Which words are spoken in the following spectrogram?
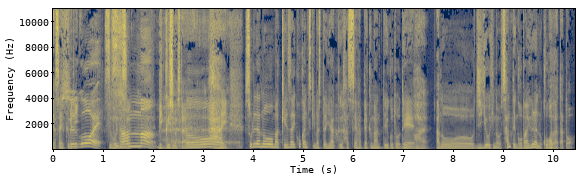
野菜含めて。すごい。すごいんです3万。びっくりしました。はい。それであの、まあ、経済効果につきましては約8800万ということで、はいあの、事業費の3.5倍ぐらいの効果があったと。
